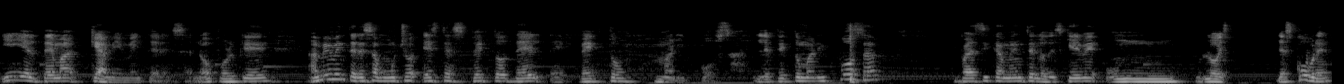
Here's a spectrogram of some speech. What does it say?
y el tema que a mí me interesa, ¿no? Porque a mí me interesa mucho este aspecto del efecto mariposa. El efecto mariposa básicamente lo describe un... lo descubre,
